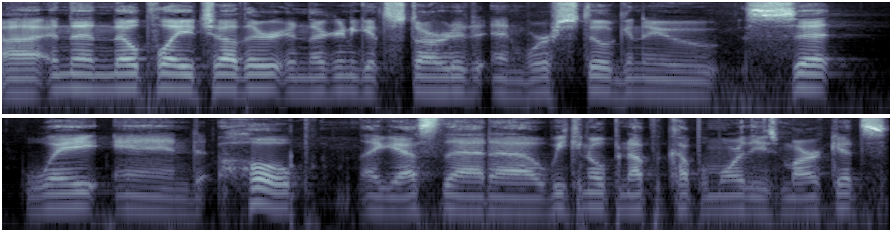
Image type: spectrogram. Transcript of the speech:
Uh, and then they'll play each other, and they're going to get started, and we're still going to sit, wait, and hope, I guess, that uh, we can open up a couple more of these markets,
